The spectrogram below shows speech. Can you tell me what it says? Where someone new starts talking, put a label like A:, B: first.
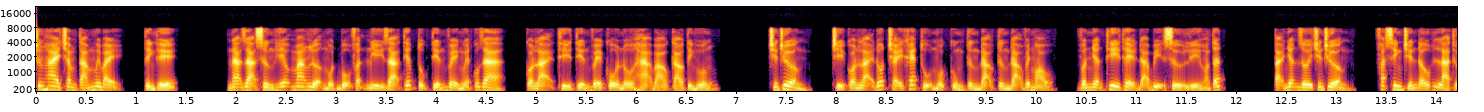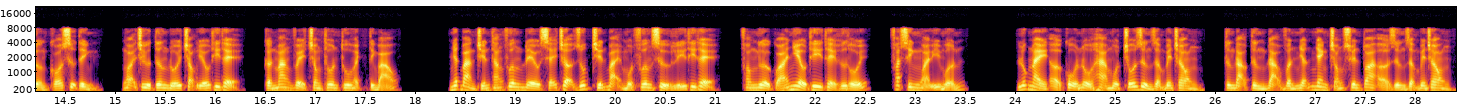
A: chương hai trăm tám mươi bảy, tình thế. Nạ dạ sừng hiệu mang lượng một bộ phận nhị dạ tiếp tục tiến về nguyện quốc gia, còn lại thì tiến về cổ nổ hạ báo cáo tình huống. Chiến trường, chỉ còn lại đốt cháy khét thụ một cùng từng đạo từng đạo vết máu, vân nhận thi thể đã bị xử lý hoàn tất. Tại nhận giới chiến trường, phát sinh chiến đấu là thường có sự tình, ngoại trừ tương đối trọng yếu thi thể, cần mang về trong thôn thu hoạch tình báo. Nhất bản chiến thắng phương đều sẽ trợ giúp chiến bại một phương xử lý thi thể, phòng ngừa quá nhiều thi thể hư thối, phát sinh ngoài ý mớn lúc này ở cổ nổ hạ một chỗ rừng rậm bên trong, từng đạo từng đạo vân nhẫn nhanh chóng xuyên toa ở rừng rậm bên trong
